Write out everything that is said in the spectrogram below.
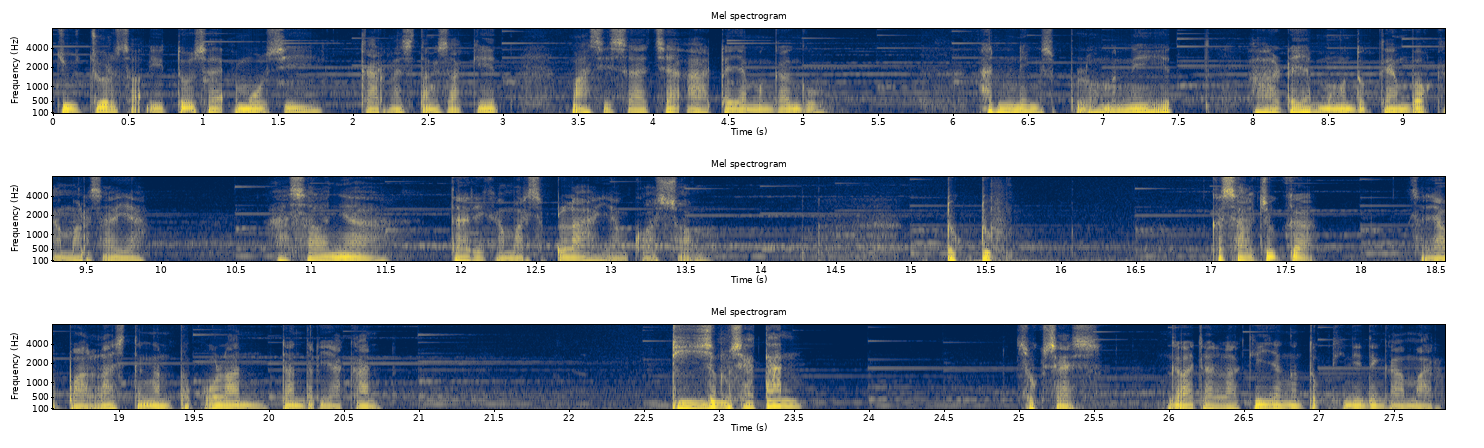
Jujur saat itu saya emosi karena sedang sakit masih saja ada yang mengganggu. Hening 10 menit, ada yang menguntuk tembok kamar saya. Asalnya dari kamar sebelah yang kosong. Kesal juga, saya balas dengan pukulan dan teriakan. Diem setan! Sukses, gak ada lagi yang ngetuk di dinding kamar.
